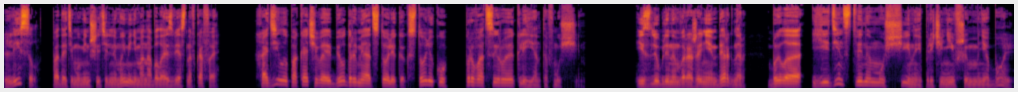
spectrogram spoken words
Лисел, под этим уменьшительным именем она была известна в кафе, ходила, покачивая бедрами от столика к столику, провоцируя клиентов-мужчин. Излюбленным выражением Бергнер было единственным мужчиной, причинившим мне боль,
